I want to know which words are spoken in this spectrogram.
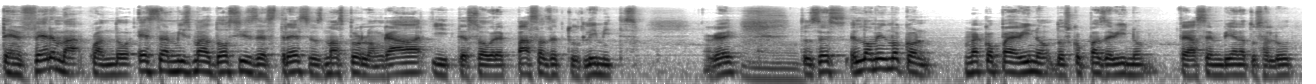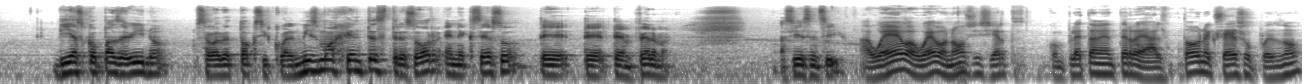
Te enferma cuando esa misma dosis de estrés es más prolongada y te sobrepasas de tus límites. ¿okay? Entonces, es lo mismo con una copa de vino, dos copas de vino, te hacen bien a tu salud. Diez copas de vino se vuelve tóxico. El mismo agente estresor en exceso te, te, te enferma. Así de sencillo. A huevo, a huevo, no, sí es cierto. Completamente real. Todo en exceso, pues, ¿no?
